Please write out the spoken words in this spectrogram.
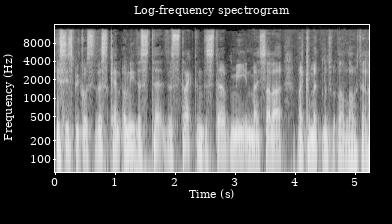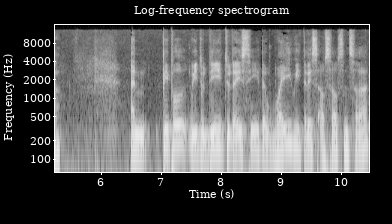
He says because this can only distur- distract and disturb me in my salah, my commitment with Allah Ta'ala. And people, we today, today see the way we dress ourselves in salah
